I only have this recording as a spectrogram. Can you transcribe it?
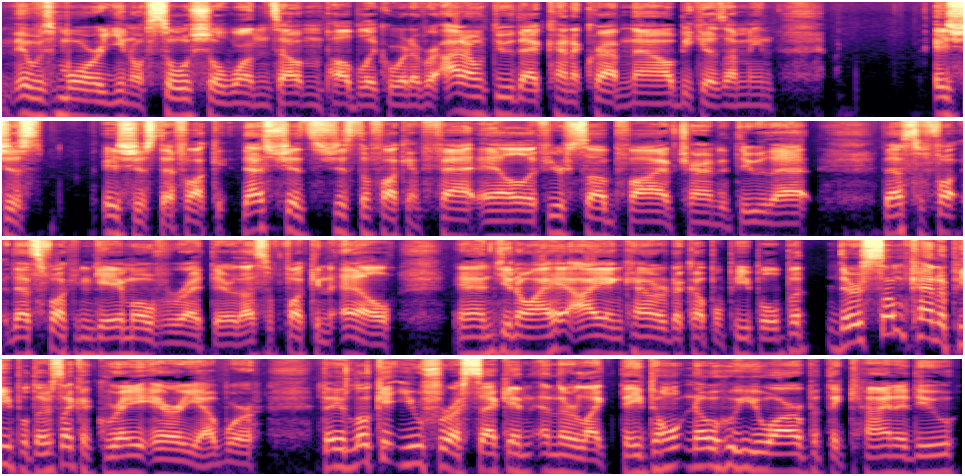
It was more, you know, social ones out in public or whatever. I don't do that kind of crap now because I mean, it's just it's just a fucking that shit's just a fucking fat L. If you're sub five trying to do that, that's a fu that's fucking game over right there. That's a fucking L. And you know, I I encountered a couple people, but there's some kind of people. There's like a gray area where they look at you for a second and they're like they don't know who you are, but they kind of do.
